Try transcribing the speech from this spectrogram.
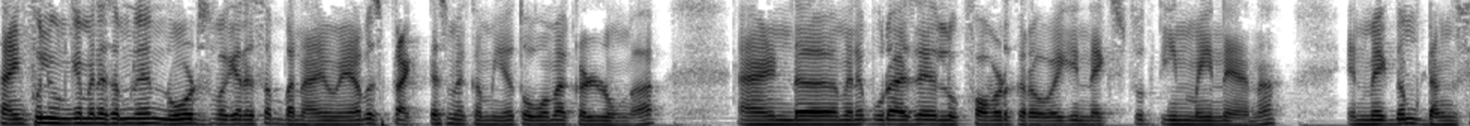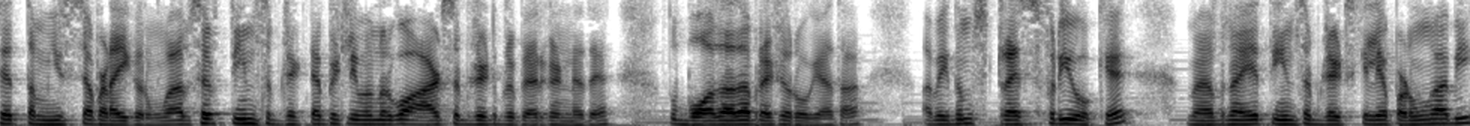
थैंकफुली उनके मैंने सबने नोट्स वगैरह सब बनाए हुए हैं। बस प्रैक्टिस में कमी है तो वो मैं कर लूँगा। एंड uh, मैंने पूरा ऐसे लुक फॉरवर्ड करा हुआ है कि नेक्स्ट जो तीन महीने है ना इनमें एकदम ढंग से तमीज़ से पढ़ाई करूँगा। अब सिर्फ़ तीन सब्जेक्ट है, पिछली बार मेरे को आठ सब्जेक्ट प्रिपेयर करने थे तो बहुत ज़्यादा प्रेशर हो गया था। अब एकदम स्ट्रेस फ्री होके मैं अपना ये तीन सब्जेक्ट्स के लिए पढ़ूँगा अभी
